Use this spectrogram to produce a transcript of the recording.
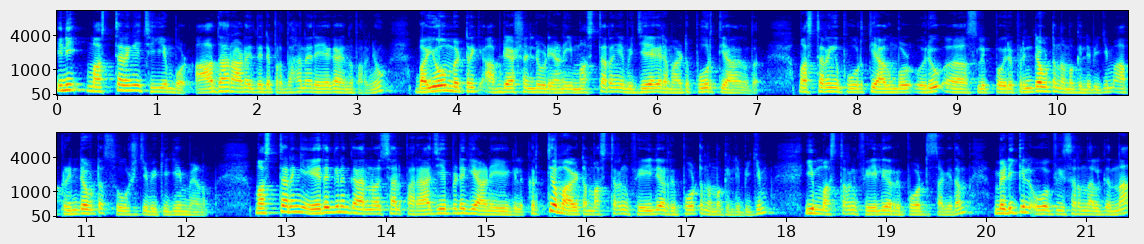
ഇനി മസ്റ്ററിങ് ചെയ്യുമ്പോൾ ആധാറാണ് ഇതിന്റെ പ്രധാന രേഖ എന്ന് പറഞ്ഞു. ബയോമെട്രിക് അപ്ഡേഷനിലൂടെയാണ് ഈ മസ്റ്ററിങ് വിജയകരമായിട്ട് പൂർത്തിയാകുന്നത്. മസ്റ്ററിങ് പൂർത്തിയാകുമ്പോൾ ഒരു സ്ലിപ്പ് ഒരു പ്രിന്റ് ഔട്ട് നമുക്ക് ലഭിക്കും. ആ പ്രിന്റ് ഔട്ട് സൂക്ഷിച്ച് വെക്കുകയും വേണം. മസ്റ്ററിങ് ഏതെങ്കിലും കാരണവശാൽ പരാജയപ്പെടുകയാണ് എങ്കിൽ കൃത്യമായിട്ട് മസ്റ്ററിങ് ഫെയിലിയർ റിപ്പോർട്ട് നമുക്ക് ലഭിക്കും. ഈ മസ്റ്ററിങ് ഫെയിലിയർ റിപ്പോർട്ട് സഹിതം മെഡിക്കൽ ഓഫീസർ നൽകുന്ന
